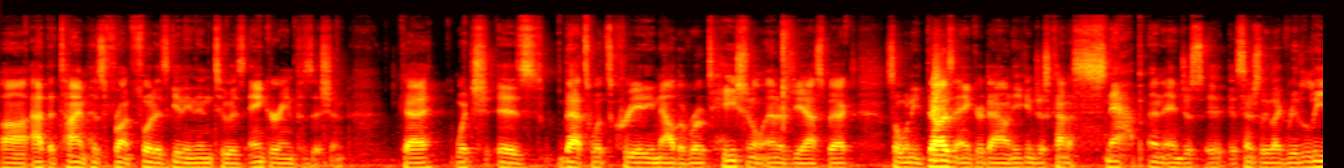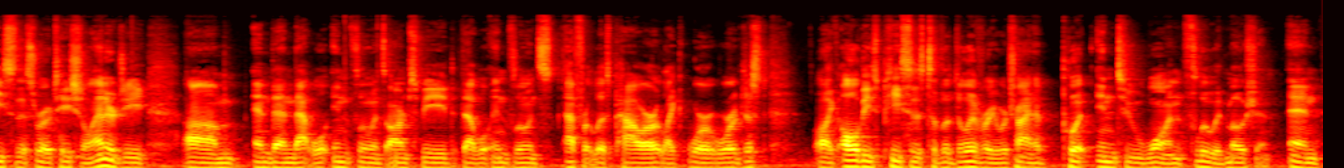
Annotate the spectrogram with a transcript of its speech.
uh, at the time his front foot is getting into his anchoring position. Okay, which is that's what's creating now the rotational energy aspect. So when he does anchor down, he can just kind of snap and, and just essentially like release this rotational energy. Um, and then that will influence arm speed, that will influence effortless power. Like we're, we're just like all these pieces to the delivery we're trying to put into one fluid motion. And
